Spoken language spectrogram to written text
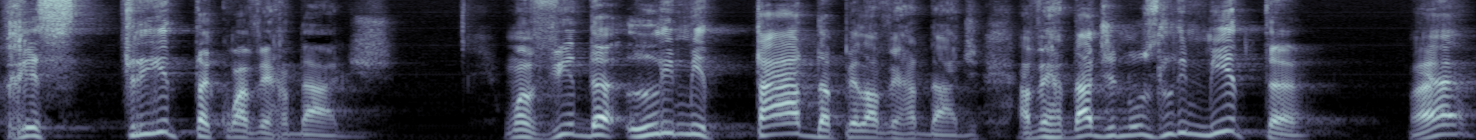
restrita com a verdade, uma vida limitada pela verdade. A verdade nos limita. É?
